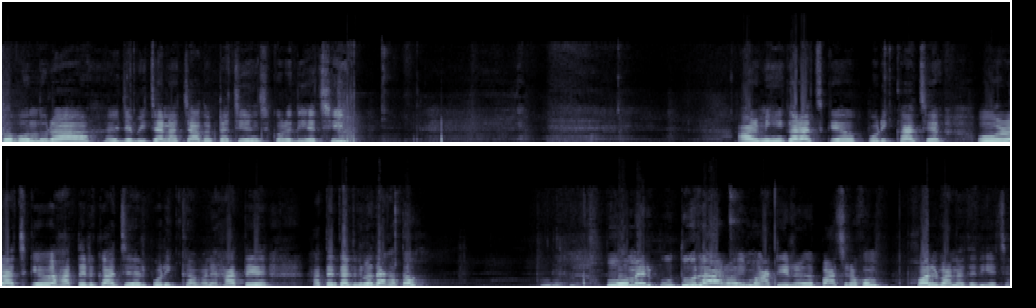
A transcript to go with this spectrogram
তো বন্ধুরা এই যে বিছানার চাদরটা চেঞ্জ করে দিয়েছি। আর মিহিকার আজকে পরীক্ষা আছে। ওর আজকে হাতের কাজের পরীক্ষা মানে হাতে হাতের কাজগুলো দেখাতো মোমের পুতুল আর ওই মাটির পাঁচ রকম ফল বানাতে দিয়েছে।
